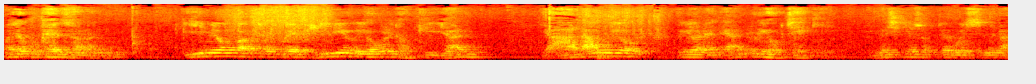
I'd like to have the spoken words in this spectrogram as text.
어제 국회에서는 이명박 정부의 비리 의혹을 덮기 위한 야당 의원에 대한 의혹 제기 이것이 계속되고 있습니다.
